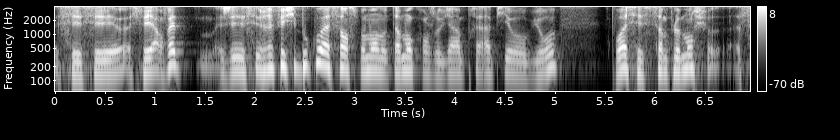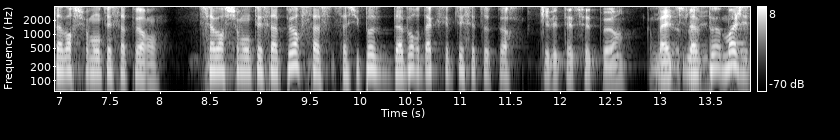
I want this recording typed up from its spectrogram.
c'est en fait je réfléchis beaucoup à ça en ce moment notamment quand je viens à pied au bureau. Pour moi c'est simplement savoir surmonter sa peur savoir surmonter sa peur, ça, suppose d'abord d'accepter cette peur. Quelle était cette peur bah, la peur, moi, j'ai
